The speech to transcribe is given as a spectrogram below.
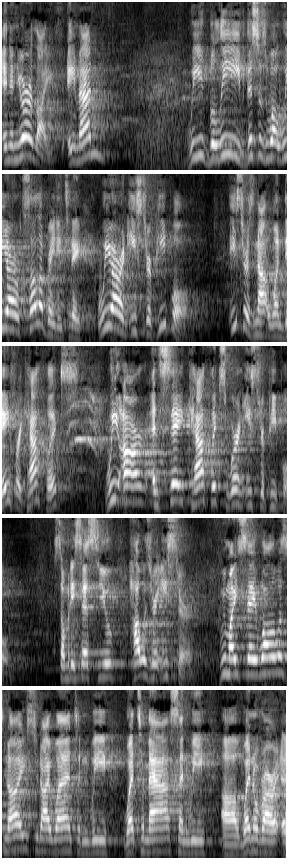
and in your life. Amen? We believe this is what we are celebrating today. We are an Easter people. Easter is not one day for Catholics. We are, and say Catholics, we're an Easter people. Somebody says to you, How was your Easter? We might say, well, it was nice. You know, I went and we went to Mass and we uh, went over our, uh,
